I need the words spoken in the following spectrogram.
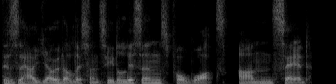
this is how Yoda listens. He listens for what's unsaid.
